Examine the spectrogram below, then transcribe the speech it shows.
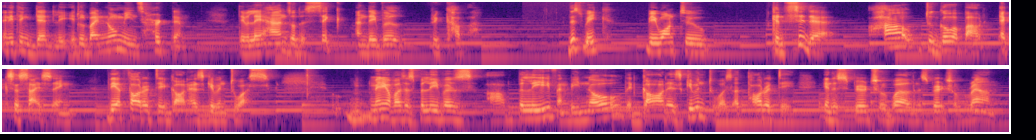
anything deadly, it will by no means hurt them. They will lay hands on the sick, and they will recover. This week, we want to consider how to go about exercising the authority God has given to us. Many of us as believers uh, believe and we know that God has given to us authority in the spiritual world, in the spiritual realm.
